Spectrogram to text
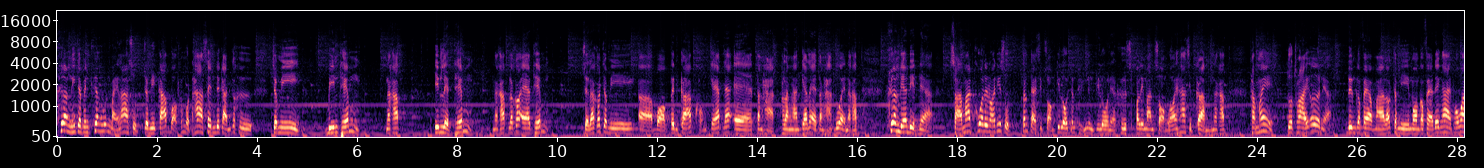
เครื่องนี้จะเป็นเครื่องรุ่นใหม่ล่าสุด จะมีกราฟบอกทั้งหมด 5 เส้นด้วยกันก็คือ จะมีบีนเทมนะครับอินเล t เทมนะครับแล้วก็แอร์เทมเสร็จแล้วก็จะมีอบอกเป็นกราฟของแก๊สและแอร์ต่างหาก พลังงานแก๊สและแอร์ต่างหากด้วยนะครับ เครื่องเดียดิตเนี่ยสามารถคั่วได้น้อยที่สุด ตั้งแต่ 12 กิโลจนถึง 1 กิโลเนี่ยคือปริมาณ 250 กรัมนะครับทำให้ ตัวทริเออร์เนี่ยดึงกาแฟออกมาแล้วจะมีมองกาแฟได้ง่าย เพราะว่า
